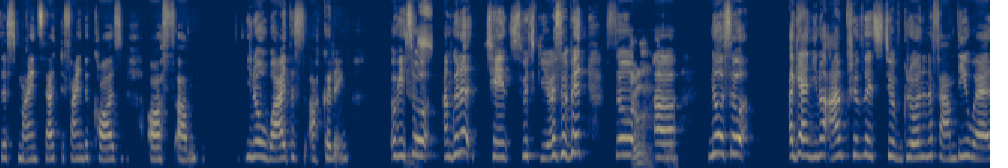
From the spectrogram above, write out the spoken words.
this mindset to find the cause of um, you know why this is occurring. Okay yes. so i'm gonna change switch gears a bit. So sure, uh, no so again, you know, I'm privileged to have grown in a family where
